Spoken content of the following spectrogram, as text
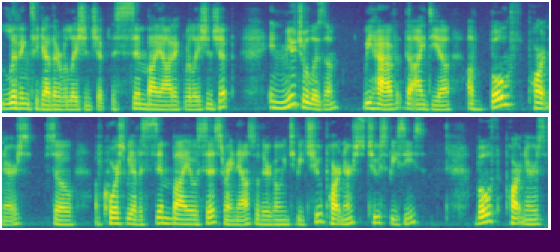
living together relationship, this symbiotic relationship. In mutualism, we have the idea of both partners. So, of course, we have a symbiosis right now. So, there are going to be two partners, two species. Both partners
